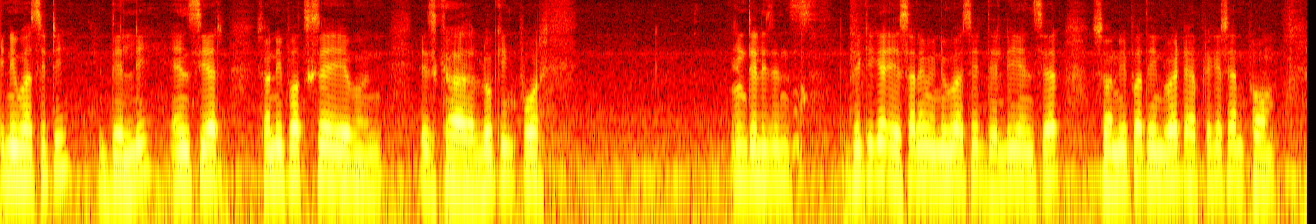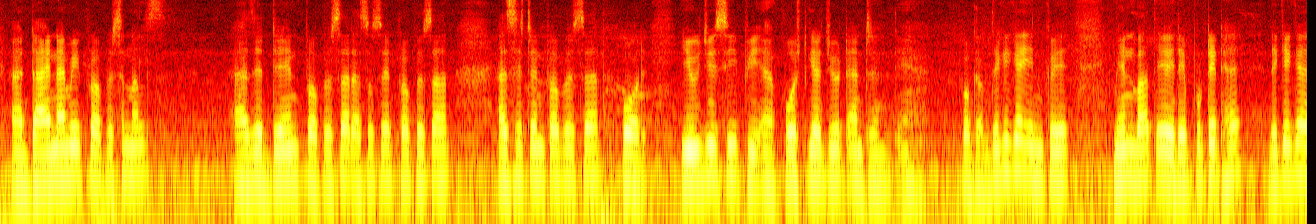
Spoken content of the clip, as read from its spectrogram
university Delhi N C R Sonipat से, इसका लुकिंग फॉर इंटेलिजेंस देखिएगा S R M university Delhi N C R Sonipat invite application from dynamic professionals as a dean professor associate professor assistant professor और U G C post graduate and program देखिएगा, इनके मेन बात ये रेपुटेड है। देखिएगा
